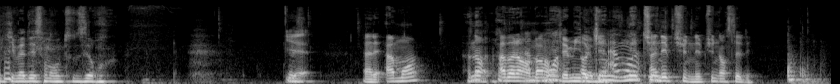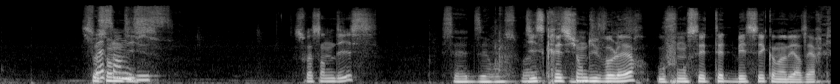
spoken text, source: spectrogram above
Et qui va descendre en tout zéro. Yeah. Allez, à moi. Ah non, ah bah non, pardon. Camille Ok. d'abord. À moi. À Neptune. Neptune, Neptune lance les dés. 70. 70. 7, 0, 60. Discrétion du voleur ou foncer tête baissée comme un berserk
